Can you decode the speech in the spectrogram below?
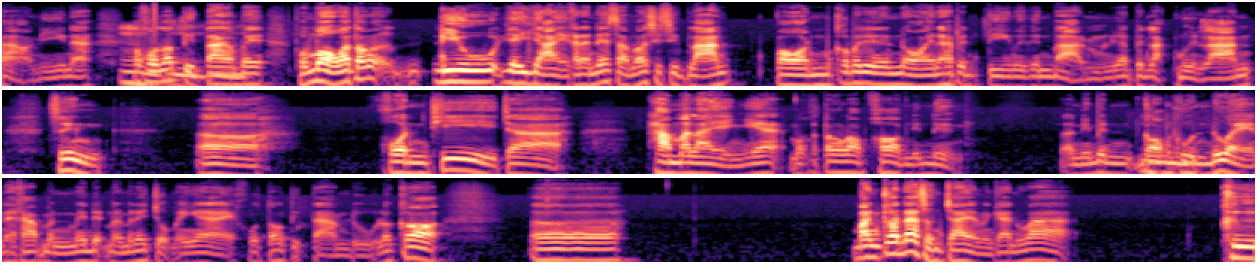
ข่าวนี้นะอืมก็คงต้องติดตามไป ผมบอกว่าต้องดีลใหญ่ๆ ขนาดนี้สามร้อยสี่สิบล้านปอนด์มันก็ไม่ได้น้อยนะเป็นตีมือเงินบาทมันก็เป็นหลักหมื่นล้าน ซึ่งเอ่อคนที่จะทำอะไรอย่างเงี้ย มันก็ต้องรอบคอบนิดหนึ่ง อันนี้เป็นกองทุนด้วยนะครับ มันไม่ได้มันไม่ได้จบง่ายๆคงต้องติดตามดู แล้วก็ เออมันก็น่าสนใจเหมือนกันว่า คือ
